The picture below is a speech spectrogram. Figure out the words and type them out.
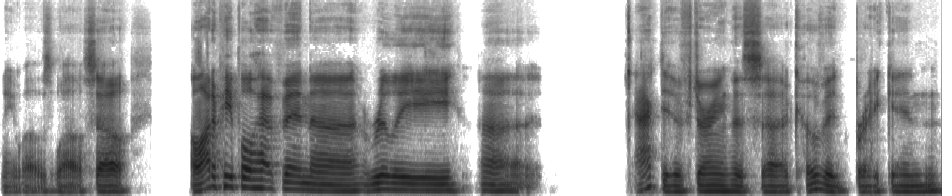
Honeywell as well. So, a lot of people have been uh, really uh, active during this uh, COVID break in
